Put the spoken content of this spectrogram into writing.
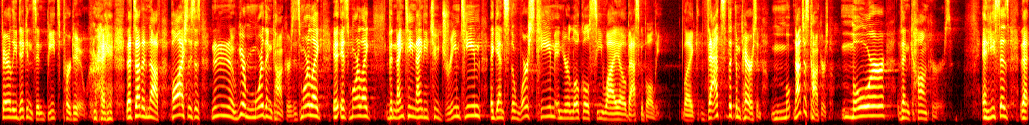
Fairleigh Dickinson beats Purdue, right? That's not enough. Paul actually says, no, no, no, no, we are more than conquerors. It's more like it's more like the 1992 Dream Team against the worst team in your local CYO basketball league. Like that's the comparison. Mo- not just conquerors, more than conquerors. And he says that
